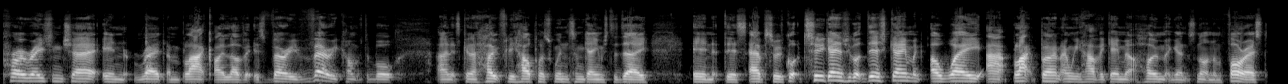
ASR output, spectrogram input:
Pro Racing Chair in red and black. I love it. It's very very comfortable and it's going to hopefully help us win some games today in this episode. We've got two games. We've got this game away at Blackburn, and we have a game at home against Nottingham Forest.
